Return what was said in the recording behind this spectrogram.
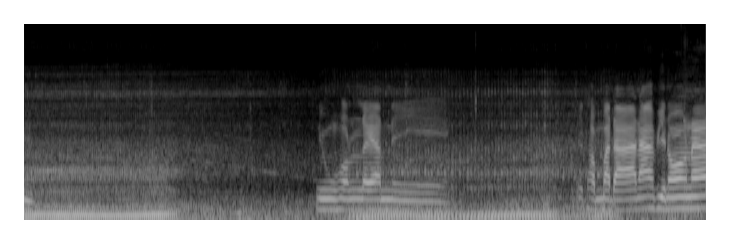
ม นิวฮอลแลนด์นี่ไม่ธรรมดานะพี่น้องนะ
